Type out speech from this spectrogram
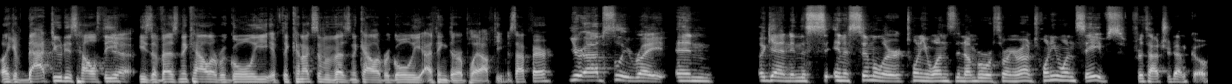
Like if that dude is healthy, Yeah. he's a Vezina caliber goalie. If the Canucks have a Vezina caliber goalie, I think they're a playoff team. Is that fair? You're absolutely right. And again, in this in a similar 21's the number we're throwing around. 21 saves for Thatcher Demko.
